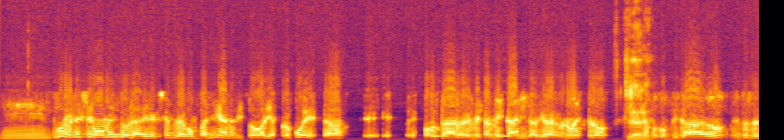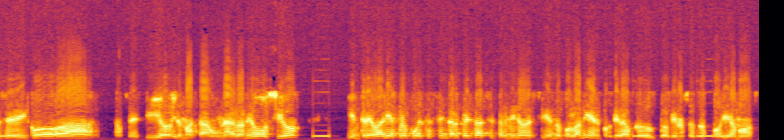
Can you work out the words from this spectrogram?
Y bueno, en ese momento la dirección de la compañía analizó varias propuestas, eh, exportar metalmecánica, que era lo nuestro, era muy complicado, entonces se dedicó a, no se decidió ir más a un agronegocio y entre varias propuestas en carpeta se terminó decidiendo por la miel, porque era un producto que nosotros podíamos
